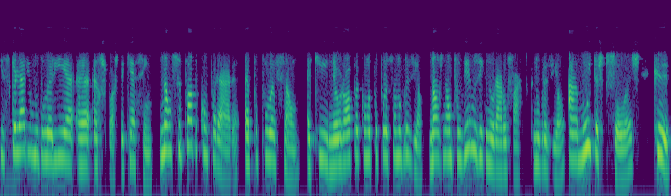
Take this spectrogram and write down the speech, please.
e se calhar eu modularia a, a, resposta, que é assim, não se pode comparar a população aqui na Europa com a população no Brasil. Nós não podemos ignorar o facto que no Brasil há muitas pessoas que,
